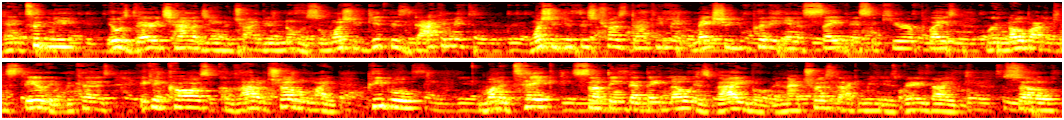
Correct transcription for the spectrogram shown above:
and it took me. It was very challenging to try and get a new one. So once you get this document, once you get this trust document, make sure you put it in a safe and secure place where nobody can steal it. Because it can cause a lot of trouble. Like people want to take something that they know is valuable, and that trust document is very valuable. So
